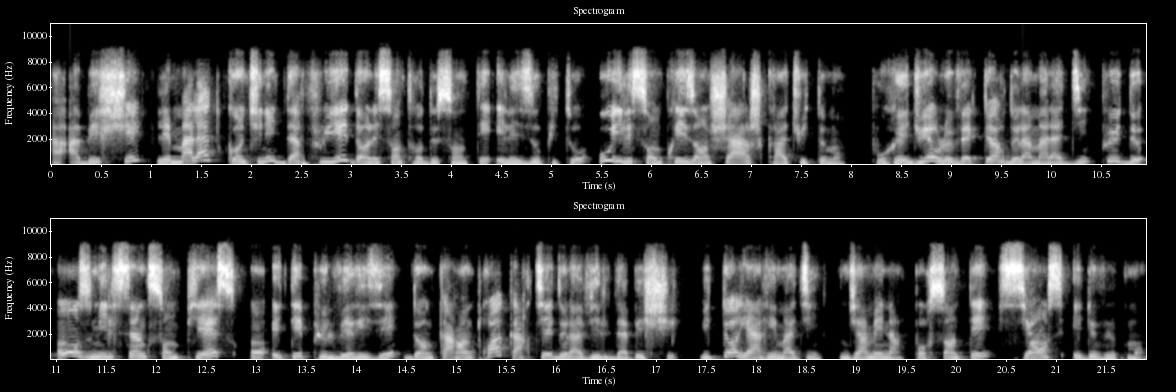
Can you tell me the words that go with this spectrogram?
À Abéché, les malades continuent d'affluer dans les centres de santé et les hôpitaux où ils sont pris en charge gratuitement. Pour réduire le vecteur de la maladie, plus de 11 500 pièces ont été pulvérisées dans 43 quartiers de la ville d'Abéché. Victoria Rimadi, N'Djamena, pour santé, sciences et développement.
